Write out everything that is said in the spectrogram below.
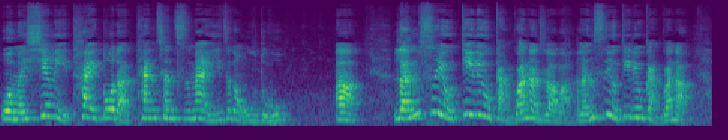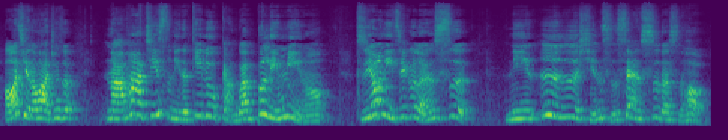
我们心里太多的贪嗔痴慢疑这种五毒啊。人是有第六感官的，知道吧？人是有第六感官的。而且的话，就是哪怕即使你的第六感官不灵敏，只要你这个人是你日日行持善事的时候，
